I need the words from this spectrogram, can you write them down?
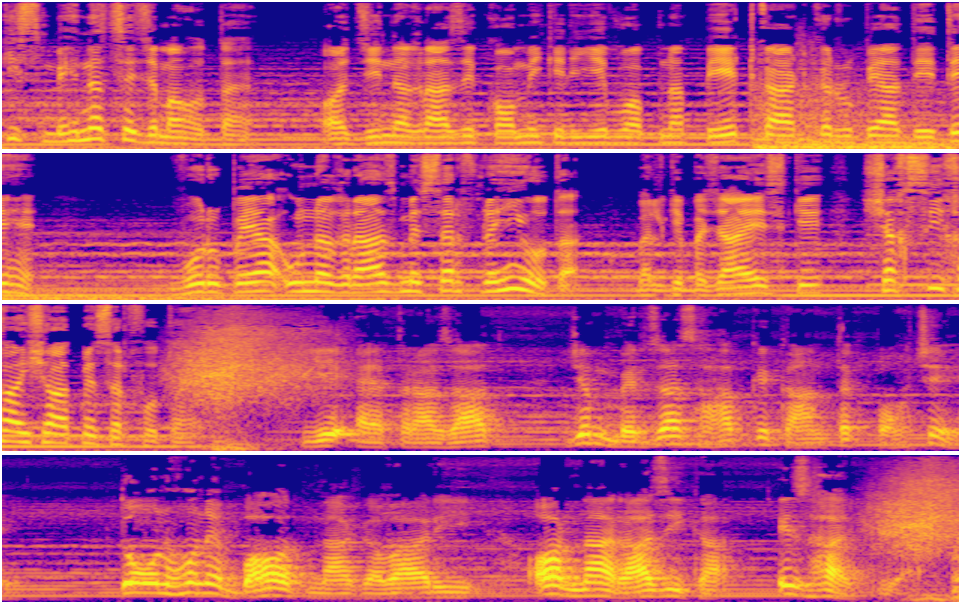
کس محنت سے جمع ہوتا ہے اور جن اغراض قومی کے لیے وہ اپنا پیٹ کاٹ کر روپیہ دیتے ہیں وہ روپیہ ان اغراض میں صرف نہیں ہوتا بلکہ بجائے اس کے شخصی خواہشات میں صرف ہوتا ہے۔ یہ اعتراضات جب مرزا صاحب کے کان تک پہنچے تو انہوں نے بہت ناگواری اور ناراضی کا اظہار کیا۔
